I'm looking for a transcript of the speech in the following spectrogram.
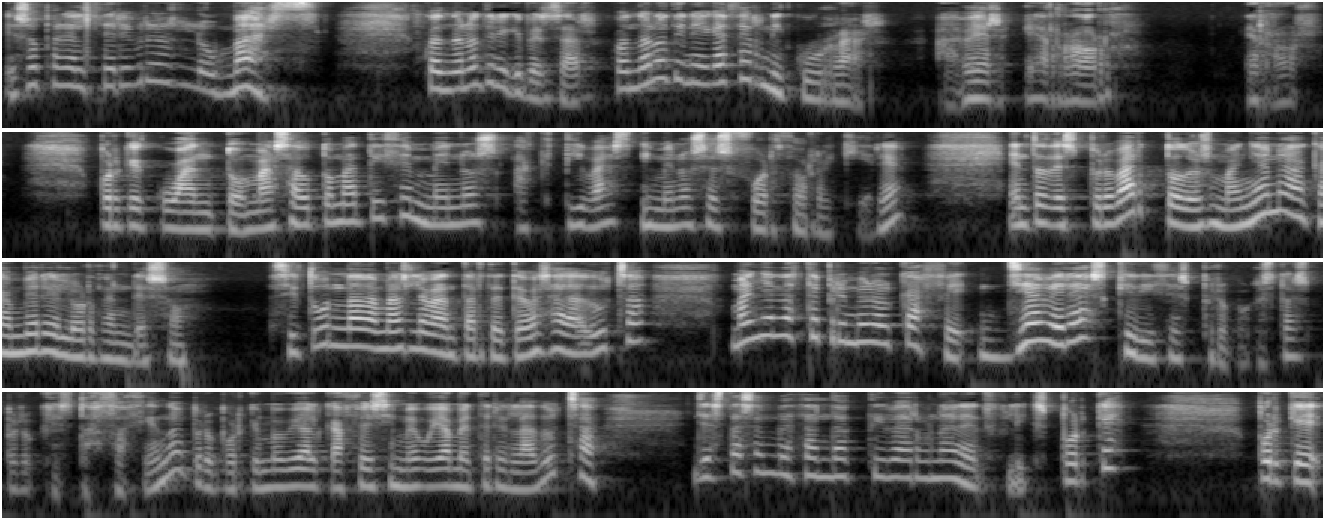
Eso para el cerebro es lo más. Cuando no tiene que pensar, cuando no tiene que hacer ni currar. A ver, error. Error. Porque cuanto más automatice, menos activas y menos esfuerzo requiere. Entonces, probar todos mañana a cambiar el orden de eso. Si tú nada más levantarte te vas a la ducha, mañana hazte primero el café. Ya verás que dices, pero ¿por qué estás, pero qué estás haciendo? ¿Pero por qué me voy al café si me voy a meter en la ducha? Ya estás empezando a activar una Netflix. ¿Por qué? Porque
